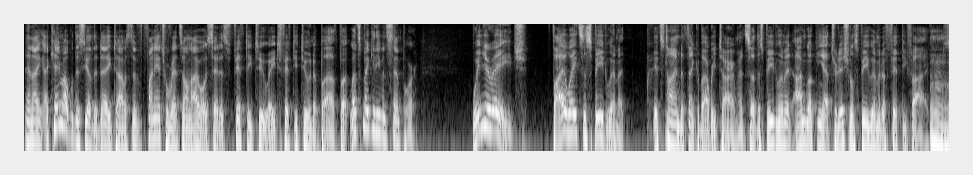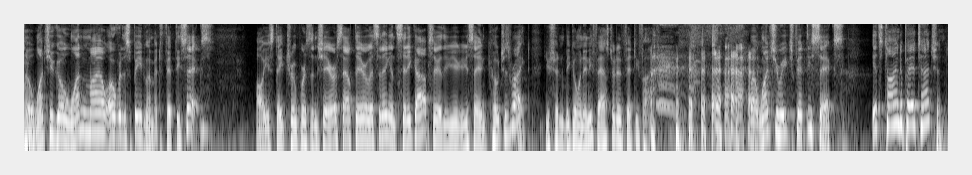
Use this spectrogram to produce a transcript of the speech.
And I, I came up with this the other day, Thomas. The financial red zone I always said is 52, age 52 and above. But let's make it even simpler. When your age violates the speed limit, it's time to think about retirement. So the speed limit, I'm looking at traditional speed limit of 55. Mm-hmm. So once you go one mile over the speed limit, 56. All you state troopers and sheriffs out there listening and city cops, you're you're saying, Coach is right. You shouldn't be going any faster than 55. but once you reach 56, it's time to pay attention.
